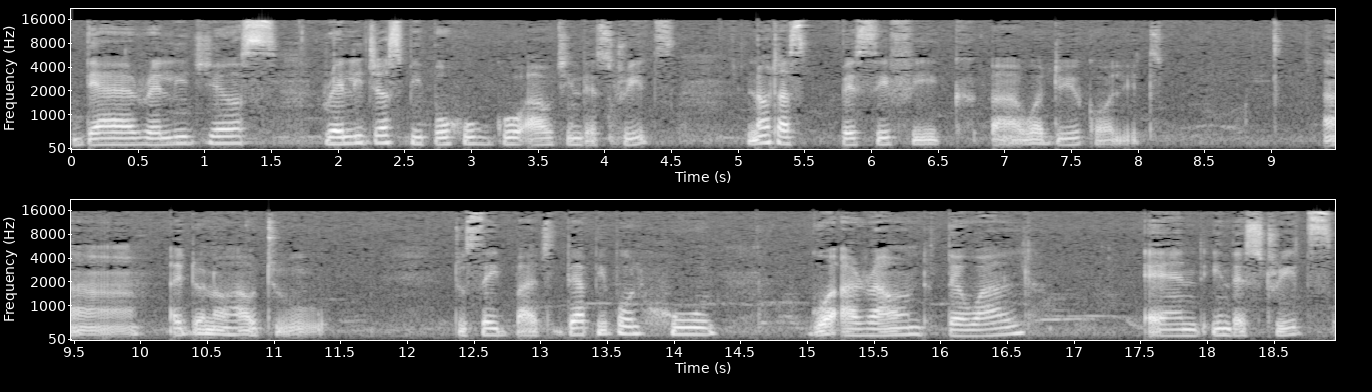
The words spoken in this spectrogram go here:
there are religious religious people who go out in the streets not a specific uh, what do you call it uh, i don't know how to to say it but there are people who go around the world and in the streets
